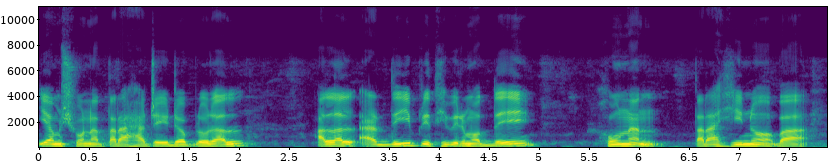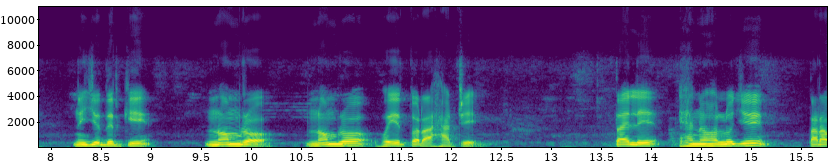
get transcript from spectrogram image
ইয়াম সোনা, তারা হাঁটে। এটাও প্লোরাল আল্লাল আর্দি, পৃথিবীর মধ্যে হুনান, তারা হীন বা নিজেদেরকে নম্র নম্র হয়ে তারা হাঁটে। তাইলে এখানে হলো যে তারা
